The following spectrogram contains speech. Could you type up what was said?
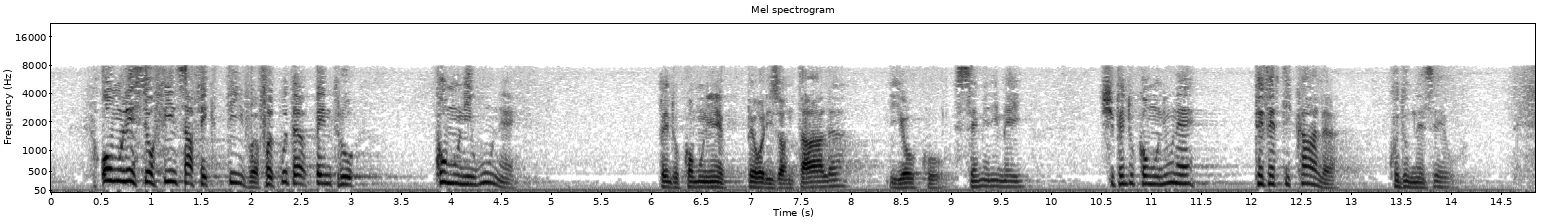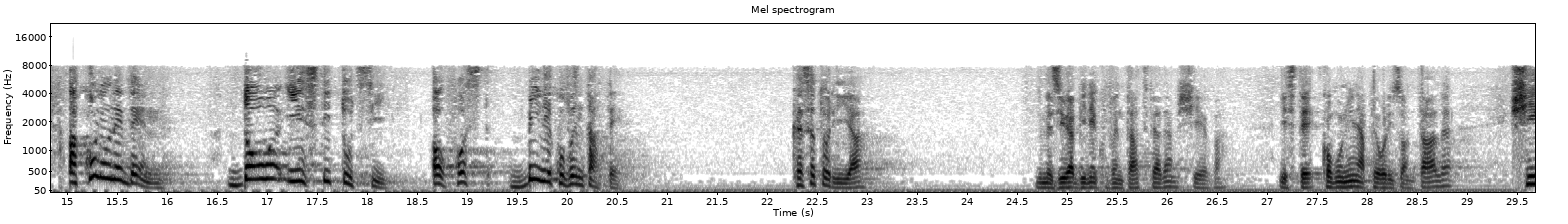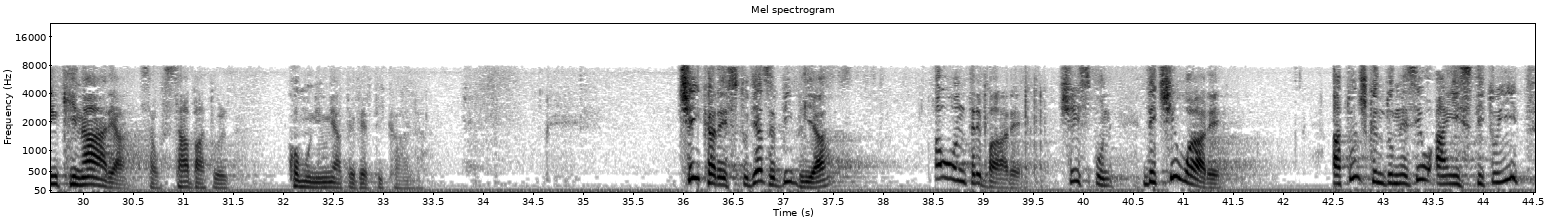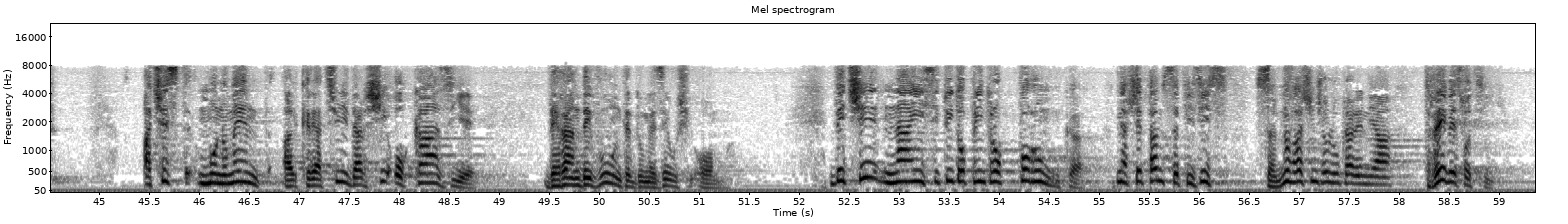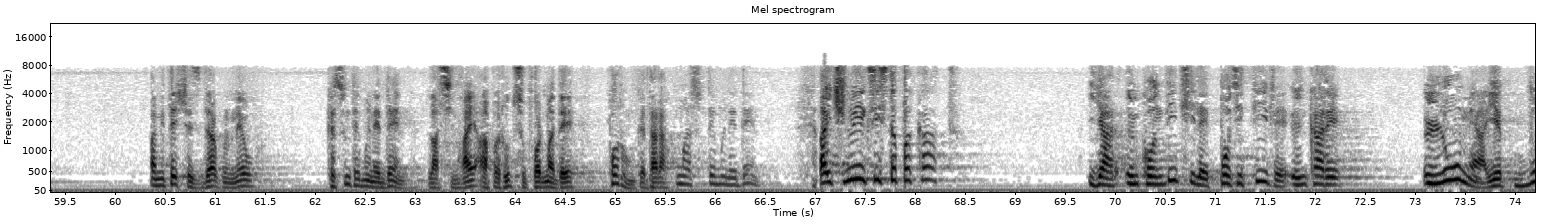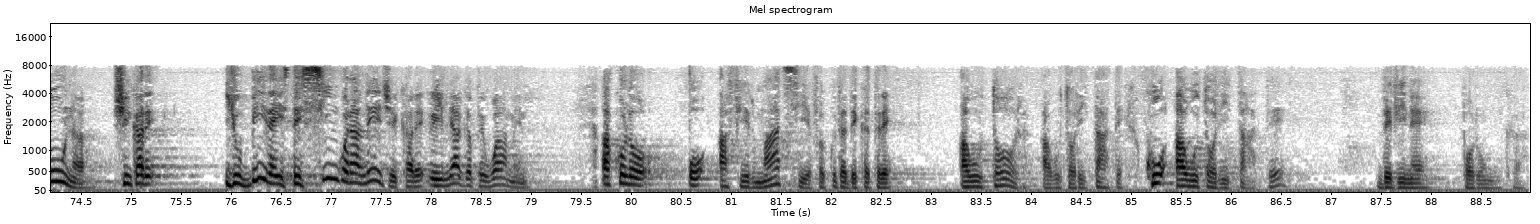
Omul este o ființă afectivă, făcută pentru comuniune. Pentru comuniune pe orizontală, eu cu semenii mei, și pentru comuniune pe verticală cu Dumnezeu. Acolo în Eden, două instituții au fost binecuvântate. Căsătoria, Dumnezeu a binecuvântat pe Adam și Eva, este comuniunea pe orizontală și închinarea sau sabatul, comuniunea pe verticală. Cei care studiază Biblia au o întrebare și îi spun, de ce oare atunci când Dumnezeu a instituit acest monument al creațiunii, dar și ocazie de randevu între Dumnezeu și om, de ce n-a instituit-o printr-o poruncă? Ne așteptam să fi zis să nu faci nicio lucrare în ea, trebuie să o ții. Amintește-ți, dragul meu, că suntem în Eden. La Sinai a apărut sub formă de poruncă, dar acum suntem în Eden. Aici nu există păcat. Iar în condițiile pozitive în care lumea e bună și în care iubirea este singura lege care îi leagă pe oameni, acolo o afirmație făcută de către autor, autoritate, cu autoritate devine poruncă.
